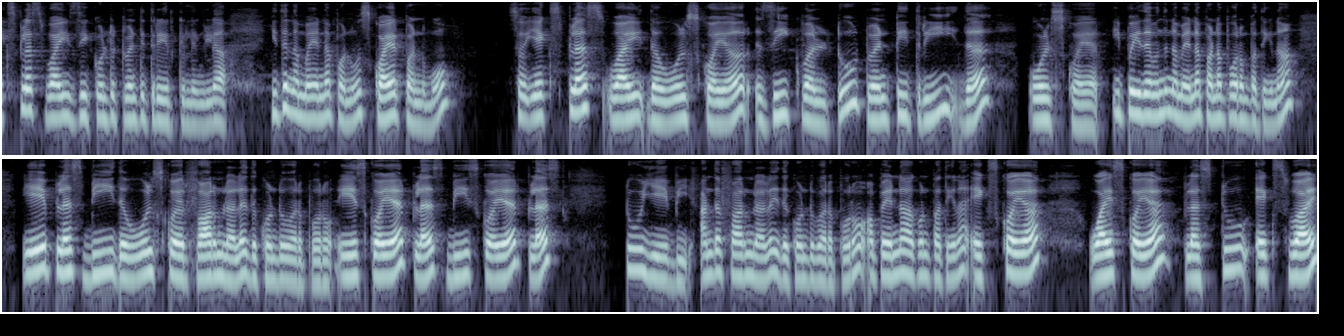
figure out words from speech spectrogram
X plus Y is equal to 23 இருக்கு இல்லைங்களா? இதை நம்ம என்ன பண்ணுவோம், ஸ்கொயர் பண்ணுவோம். So X plus Y the whole square is equal to 23 the whole square. இப்போ இதை வந்து நம்ம என்ன பண்ண போகிறோம் பார்த்தீங்கன்னா, A plus B the whole square ஃபார்முலாவில் இதை கொண்டு வர போகிறோம் A square plus B square plus two AB அந்த ஃபார்முலால இதை கொண்டு வர போகிறோம் அப்போ என்ன ஆகும்னு பார்த்தீங்கன்னா, X square Y square plus two X Y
